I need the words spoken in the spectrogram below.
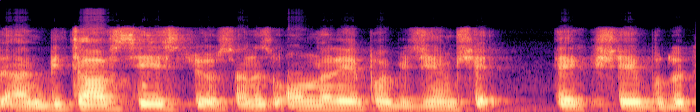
Yani bir tavsiye istiyorsanız onlara yapabileceğim şey tek şey budur.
